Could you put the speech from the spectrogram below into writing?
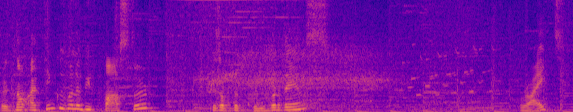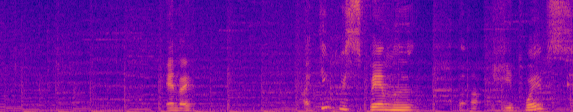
But now I think we're gonna be faster because of the Quiver Dance. Right? And I I think we spam uh, Heat Waves.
